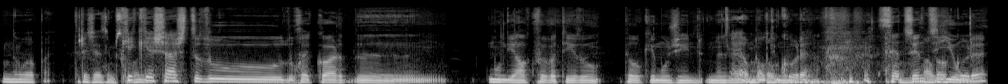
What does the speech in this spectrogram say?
no Open. 32 O que é que achaste do, do recorde mundial que foi batido pelo Kim Jin na, É uma loucura. 701. uma loucura.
